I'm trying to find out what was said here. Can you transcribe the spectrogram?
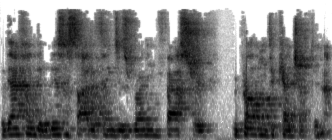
but definitely the business side of things is running faster. We probably need to catch up to that.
